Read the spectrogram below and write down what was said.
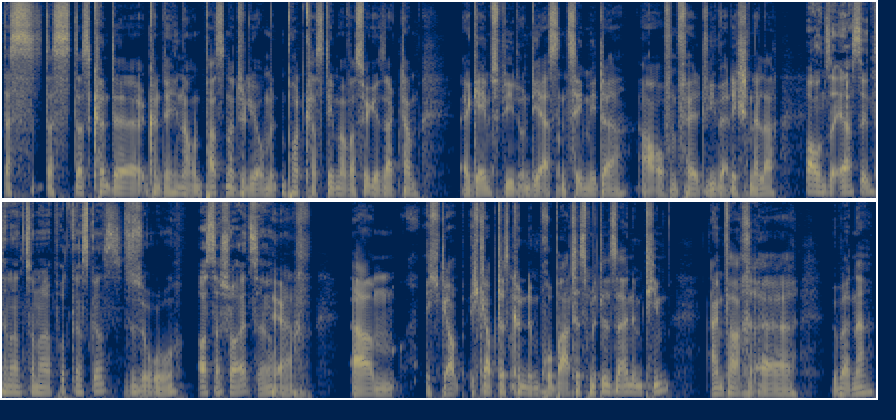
Das, das, das könnte, könnte hinhauen. Passt natürlich auch mit dem Podcast-Thema, was wir gesagt haben. Äh, Game Speed und die ersten 10 Meter auf dem Feld, wie werde ich schneller. War unser erster internationaler Podcast-Gast So, aus der Schweiz, ja. ja. Ähm, ich glaube, ich glaub, das könnte ein probates Mittel sein im Team. Einfach äh, über ne,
